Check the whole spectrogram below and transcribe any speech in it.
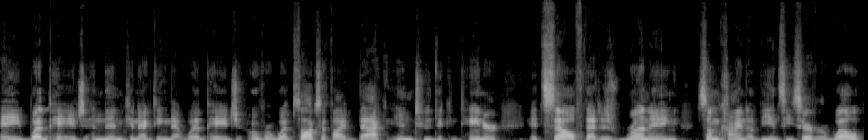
a web page and then connecting that web page over WebSockify back into the container itself that is running some kind of VNC server. Well,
